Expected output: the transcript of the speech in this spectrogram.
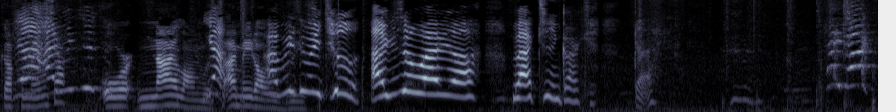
got from Yeah, Amazon or nylon loops. Yeah, I made all I of these. I made too. I just to wear the vaccine guard guy. Hey guys,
